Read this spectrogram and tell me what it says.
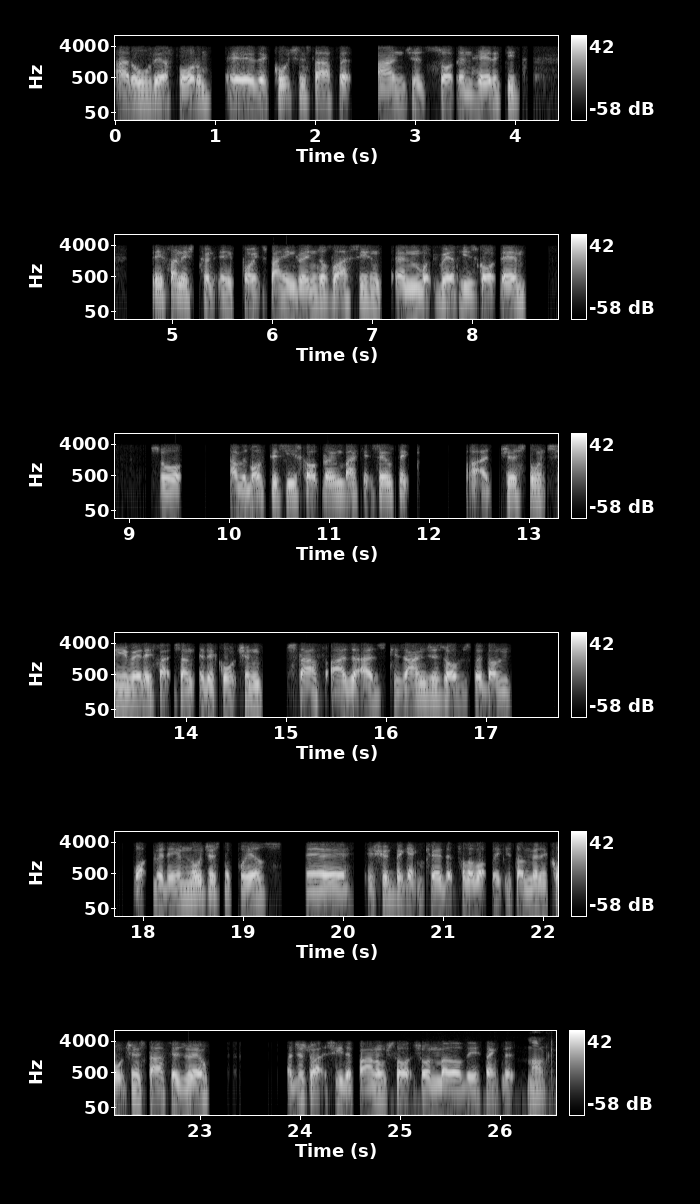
a role there for him. Uh, the coaching staff that Ange has sort of inherited, they finished 20 points behind Rangers last season, and look where he's got them. So, I would love to see Scott Brown back at Celtic, but I just don't see where he fits into the coaching staff as it is, because Ange has obviously done work with them, not just the players. Uh, he should be getting credit for the work that he's done with the coaching staff as well. I just want to see the panel's thoughts on whether they think that. Mark?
